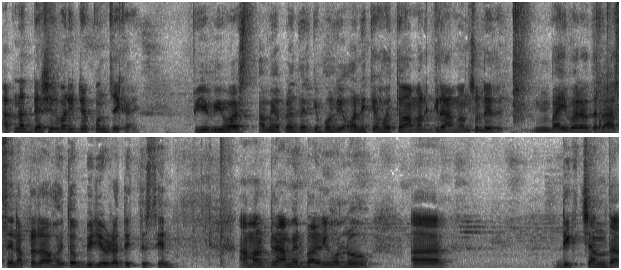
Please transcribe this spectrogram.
আপনার দেশের বাড়িটা কোন জায়গায়? প্রিয় ভিউয়ার্স আমি আপনাদেরকে বলি, অনেকে হয়তো আমার গ্রাম অঞ্চলের ভাই বারাদারা আছেন, আপনারা হয়তো ভিডিওটা দেখতেছেন। আমার গ্রামের বাড়ি হলো দিকচান্দা,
